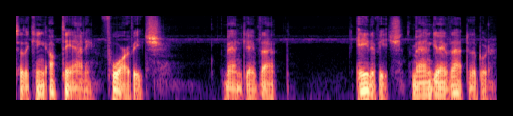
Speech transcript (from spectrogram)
So the king upped the ante, four of each. The man gave that. Eight of each. The man gave that to the Buddha.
